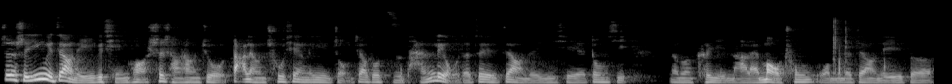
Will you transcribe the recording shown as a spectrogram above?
正是因为这样的一个情况，市场上就大量出现了一种叫做紫檀柳的这这样的一些东西，那么可以拿来冒充我们的这样的一个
